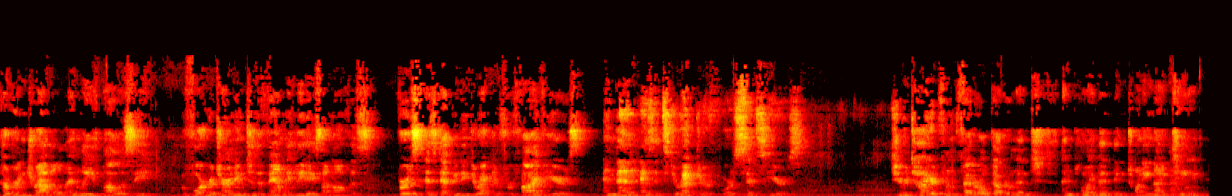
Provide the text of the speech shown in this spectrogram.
covering travel and leave policy, before returning to the Family Liaison Office, first as Deputy Director for five years, and then as its Director for six years. She retired from federal government employment in 2019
